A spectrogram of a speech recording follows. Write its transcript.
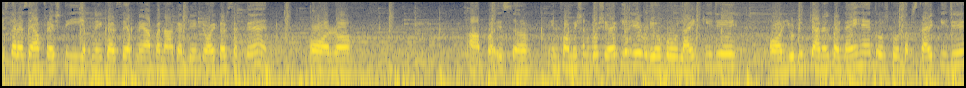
इस तरह से आप फ्रेश टी अपने घर से अपने आप बना करके एंजॉय कर सकते हैं। और आप इस इंफॉर्मेशन को शेयर कीजिए वीडियो को लाइक कीजिए, और यूट्यूब चैनल पर नए हैं तो उसको सब्सक्राइब कीजिए।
